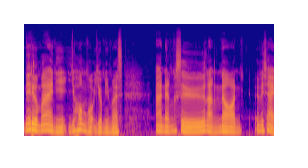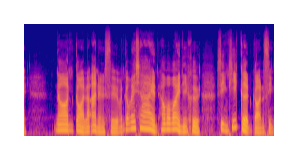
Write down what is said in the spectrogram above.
เนดูไม่นี่ยองโฮโยมิมัสอ่านหนังสือหลังนอนไม่ใช่ นอนก่อนแล้วอ่านหนังสือมันก็ไม่ใช่คำว่าไม่นี่คือ สิ่งที่เกิดก่อนสิ่ง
